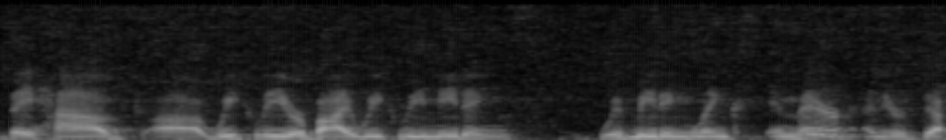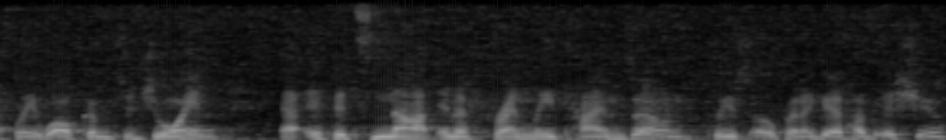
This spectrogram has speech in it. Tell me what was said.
They have uh, weekly or bi-weekly meetings with meeting links in there, and you're definitely welcome to join. Uh, if it's not in a friendly time zone, please open a GitHub issue,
